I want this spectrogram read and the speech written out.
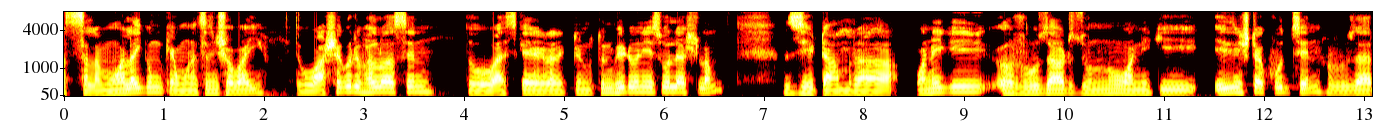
আসসালামু আলাইকুম, কেমন আছেন সবাই? তো আশা করি ভালো আছেন। তো আজকে একটা নতুন ভিডিও নিয়ে চলে আসলাম, যেটা আমরা অনেকেই রোজার জন্য অনেকেই এই জিনিসটা খুঁজছেন, রোজার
